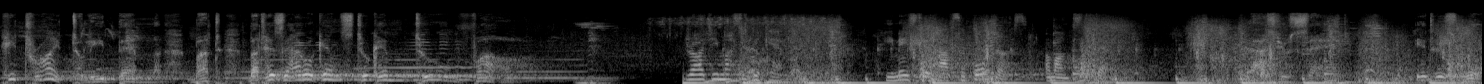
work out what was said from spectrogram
He tried to lead them, but, but his arrogance took him too far. Raji must be careful. He may still have supporters amongst them. As you say, it is war.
